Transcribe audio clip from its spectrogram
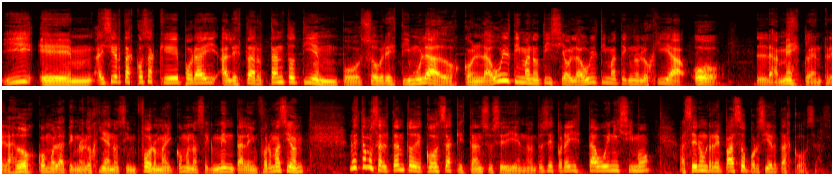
Y eh, hay ciertas cosas que por ahí, al estar tanto tiempo sobreestimulados con la última noticia o la última tecnología o la mezcla entre las dos, cómo la tecnología nos informa y cómo nos segmenta la información, no estamos al tanto de cosas que están sucediendo. Entonces por ahí está buenísimo hacer un repaso por ciertas cosas.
